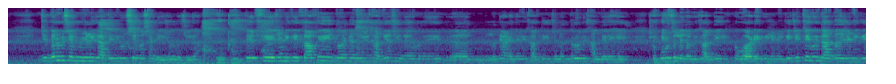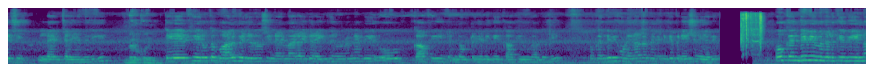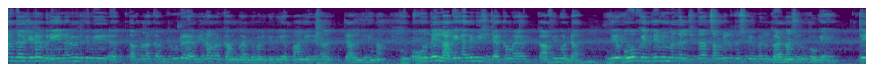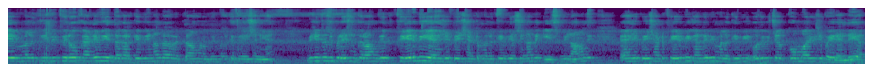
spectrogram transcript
ਜਿੱਦਣ ਵੀ ਸਿਰ ਜਾਣੀ ਕਰਦੀ ਸੀ ਉਸੇ ਪਾਸੇ ਡਿੱਗ ਜਾਂਦਾ ਸੀਗਾ। ਓਕੇ ਤੇ ਫਿਰ ਜਾਣੀ ਕਿ ਕਾਫੀ ਦਵਾਈਆਂ ਦਵਾਈਆਂ ਖਾਧੀਆਂ ਸੀ ਨੇ ਮਤਲਬ ਲੁਧਿਆਣੇ ਦੇ ਵੀ ਖਾਧੀ ਜਲੰਧਰੋਂ ਵੀ ਖਾਂਦੇ ਰਹੇ। ਕਪੂਰਥਲੇ ਤੋਂ ਵੀ ਖਾਧੀ ਫਗਵਾੜੇ ਵੀ ਜਾਣੀ ਕਿ ਜਿੱਥੇ ਕੋਈ ਦਾਦਾ ਜਾਣੀ ਕਿ ਅਸੀਂ ਲੈ ਚਲੇ ਜਾਂਦੇ ਸੀਗੇ। ਬਿਲਕੁਲ ਤੇ ਫਿਰ ਉਹ ਤੋਂ ਬਾਅਦ ਫਿਰ ਜਦੋਂ ਅਸੀਂ ਐਮਆਰਆਈ ਕਰਾਈ ਫਿਰ ਉਹਨਾਂ ਨੇ ਵੀ ਉਹ ਕਾਫੀ ਡਾਕਟਰ ਜਾਣੀ ਕਿ ਕਾਫੀ ਉਹ ਕਰਦਾ ਸੀ। ਉਹ ਕਹਿੰਦੇ ਵੀ ਹੁਣ ਇਹਨਾਂ ਦਾ ਤਾਂ ਜਾਣੀ ਕਿ ਆਪਰੇਸ਼ਨ ਹੈ ਵੀ ਉਹ ਕਹਿੰਦੇ ਵੀ ਮਤਲਬ ਕਿ ਵੀ ਇਹਨਾਂ ਦਾ ਜਿਹੜਾ ਬ੍ਰੇਨ ਹੈ ਨਾ ਮਤਲਬ ਕਿ ਵੀ ਅ- ਆਪਣਾ ਕੰਪਿਊਟਰ ਹੈ ਵੀ ਜਿਹੜਾ ਆਪਣਾ ਕੰਮ ਕਰਦਾ ਮਤਲਬ ਕਿ ਵੀ ਆਪਾਂ ਜਿਹਦੇ ਨਾਲ ਚੱਲਦੇ ਹਾਂ ਨਾ Okay. ਉਹਦੇ ਲਾਗੇ ਕਹਿੰਦੇ ਵੀ ਜ਼ਖਮ ਹੈ ਕਾਫੀ ਵੱਡਾ। ਤੇ Okay. ਉਹ ਕਹਿੰਦੇ ਵੀ ਮਤਲਬ ਜਿੱਦਾਂ ਸਮਝ ਲਓ ਤੁਸੀਂ ਵੀ ਮਤਲਬ ਗਲਣਾ ਸ਼ੁਰੂ ਹੋ ਗਿਆ ਹੈ ਤੇ ਮਤਲਬ ਕਿ ਵੀ ਫਿਰ ਉਹ ਕਹਿੰਦੇ ਵੀ ਇਦਾਂ ਕਰਕੇ ਵੀ ਇਹਨਾਂ ਦਾ ਤਾਂ ਹੁਣ ਵੀ ਮਤਲਬ ਕਿ ਆਪਰੇਸ਼ਨ ਹੀ ਹੈ। ਵੀ ਜੇ ਤੁਸੀਂ ਆਪਰੇਸ਼ਨ ਕਰਾਓਗੇ ਫਿਰ ਵੀ ਇਹੋ ਜਿਹੇ ਪੇਸ਼ੈਂਟ ਮਤਲਬ ਕਿ ਵੀ ਅਸੀਂ ਇਹਨਾਂ ਦੇ ਕੇਸ ਵੀ ਲਾਵਾਂਗੇ। ਇਹੋ ਜਿਹੇ ਪੇਸ਼ੈਂਟ ਫਿਰ ਵੀ ਕਹਿੰਦੇ ਵੀ ਮਤਲਬ ਕਿ ਵੀ ਉਹਦੇ ਵਿੱਚ ਕੋਮਾ ਵਿੱਚ ਪਏ ਰਹਿੰਦੇ ਆ।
